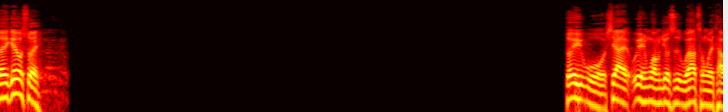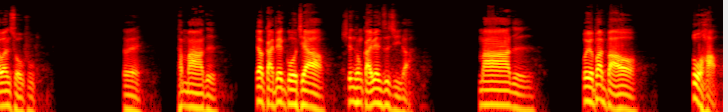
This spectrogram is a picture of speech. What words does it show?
水给我水。所以我现在愿望就是我要成为台湾首富。对，他妈的，要改变国家，先从改变自己啦。妈的，我有办法哦，做好，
